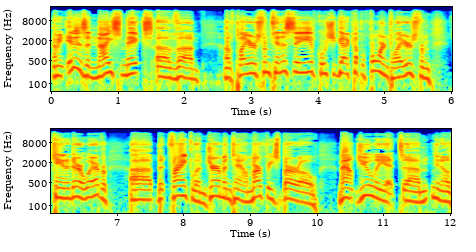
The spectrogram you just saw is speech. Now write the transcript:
I mean, it is a nice mix of, um, of players from Tennessee. Of course, you got a couple foreign players from Canada or wherever uh, but Franklin, Germantown, Murfreesboro, Mount Juliet, um, you know,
